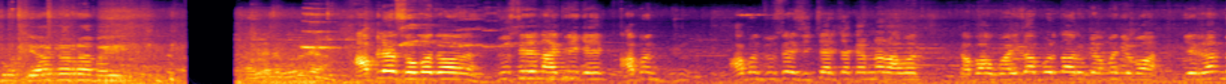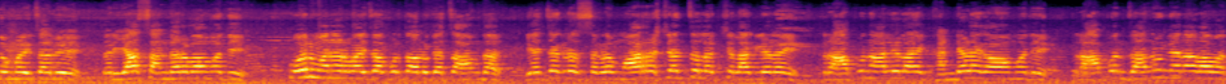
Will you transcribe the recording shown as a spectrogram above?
तू क्या कर रहा भाई? आपल्यासोबत दुसरे नागरिक आहे आपण आपण दुसऱ्याशी चर्चा करणार आहोत. का बा वैजापूर तालुक्यामध्ये बा जे रणधुमळी चालू आहे तर या संदर्भामध्ये कोण होणार वैजापूर तालुक्याचा आमदार? याच्याकडे सगळं महाराष्ट्राचं लक्ष लागलेलं आहे. तर आपण आलेलो आहे खांड्याळा गावामध्ये. तर आपण जाणून घेणार आहोत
